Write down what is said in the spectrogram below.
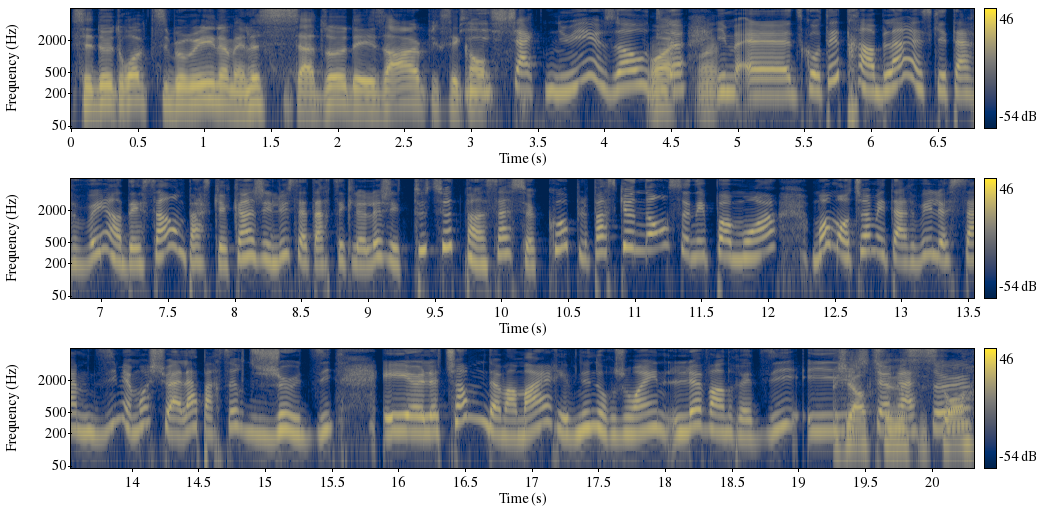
C'est deux, trois petits bruits, là, mais là, si ça dure des heures, puis que c'est con... Chaque nuit, eux autres, Ouais, là, ouais. ils m- euh, du côté de Tremblant, ce qui est arrivé en décembre, parce que quand j'ai lu cet article-là, j'ai tout de suite pensé à ce couple, parce que non, ce n'est pas moi. Moi, mon chum est arrivé le samedi, mais moi, je suis allée à partir du jeudi. Et euh, le chum de ma mère est venu nous rejoindre le vendredi. Et je te de rassure,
